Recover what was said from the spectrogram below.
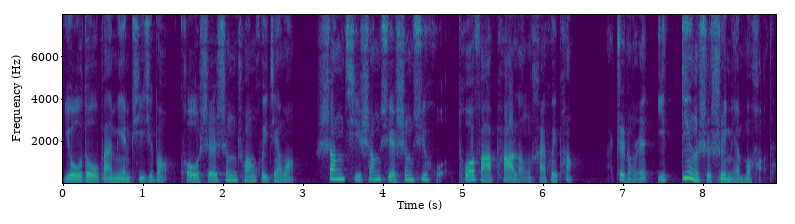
油豆拌面，脾气暴，口舌生疮，会健忘，伤气伤血，生虚火，脱发怕冷，还会胖。这种人一定是睡眠不好的。《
